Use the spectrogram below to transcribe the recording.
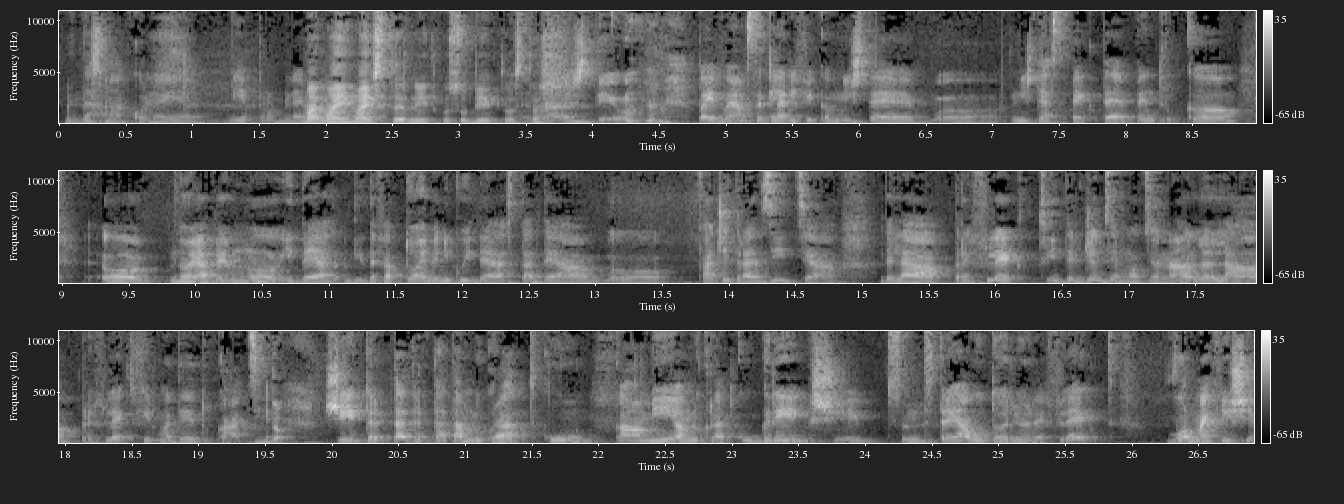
mai Da, găsim. acolo e, e problema. Mai, mai, mai stârnit cu subiectul ăsta. Da, știu. Păi voiam să clarificăm niște, uh, niște aspecte, pentru că uh, noi avem uh, ideea, de fapt tu ai venit cu ideea asta de a uh, face tranziția de la Reflect inteligență emoțională la Reflect firmă de educație. Da. Și treptat, treptat am lucrat cu Cami, am lucrat cu Grig și sunt trei autori în Reflect vor mai fi și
